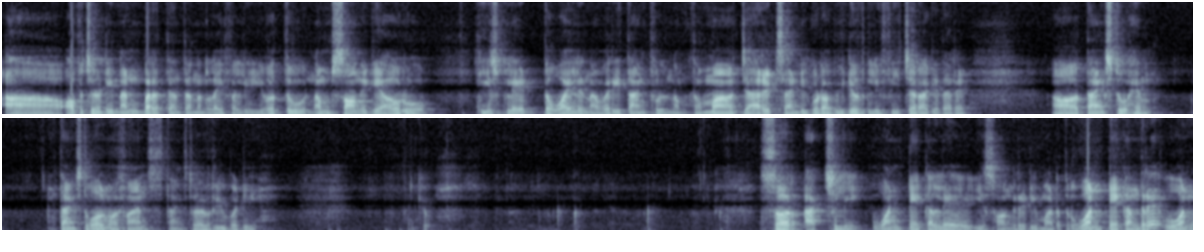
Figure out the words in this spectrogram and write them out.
ಆ ಆಪರ್ಚುನಿಟಿ ನನಗೆ ಬರುತ್ತೆ ಅಂತ ನನ್ನ ಲೈಫಲ್ಲಿ ಇವತ್ತು ನಮ್ಮ ಸಾಂಗಿಗೆ ಅವರು ಈಸ್ ಪ್ಲೇಡ್ ದ ವೈಲಿನ್ ಆ ವೆರಿ ಥ್ಯಾಂಕ್ಫುಲ್ ನಮ್ಮ ತಮ್ಮ ಜಾರೆಟ್ ಸ್ಯಾಂಡಿ ಕೂಡ ವೀಡಿಯೋದಲ್ಲಿ ಫೀಚರ್ ಆಗಿದ್ದಾರೆ. Thanks to him thanks to all my fans thanks to everybody thank you sir actually one ಟೇಕಲ್ಲೇ ಈ ಸಾಂಗ್ ರೆಡಿ ಮಾಡಿದ್ರು. ಒನ್ ಟೇಕ್ ಅಂದರೆ ಒನ್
